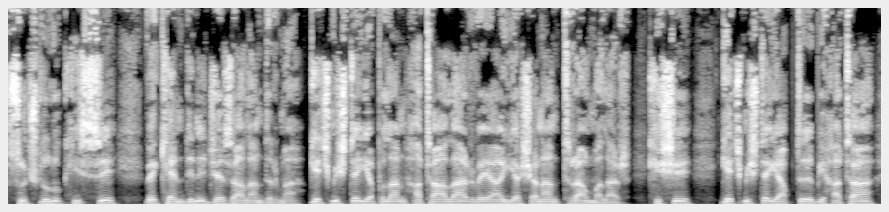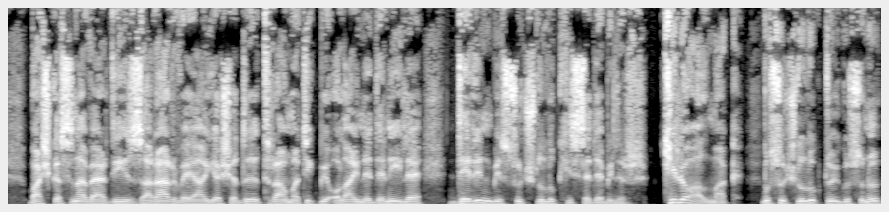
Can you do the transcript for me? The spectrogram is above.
suçluluk hissi ve kendini cezalandırma, geçmişte yapılan hatalar veya yaşanan travmalar, kişi geçmişte yaptığı bir hata, başkasına verdiği zarar veya yaşadığı travmatik bir olay nedeniyle derin bir suçluluk hissedebilir. Kilo almak, bu suçluluk duygusunu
